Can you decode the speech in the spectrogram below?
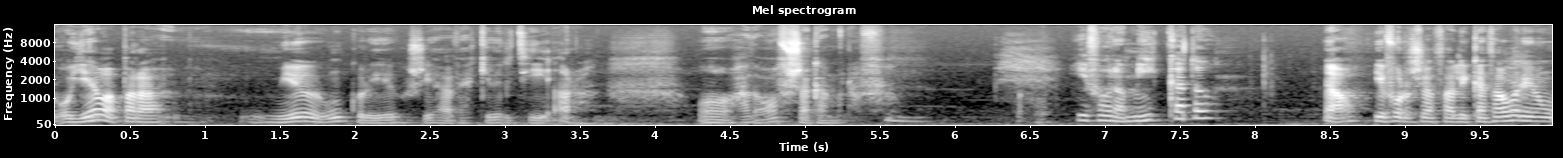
og ég var bara mjög ungur ég, ég haf ekki verið tíu ára og hafði ofsa gaman af. Ég fór á Mikado, Já, ég fór að sjá það líka. Þá var ég nú,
